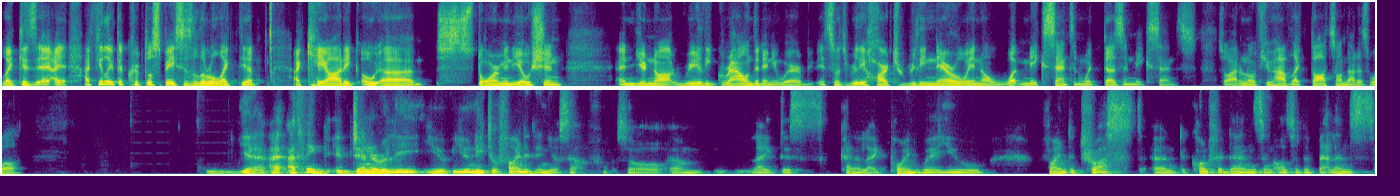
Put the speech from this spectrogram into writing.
Like, cause I, I feel like the crypto space is a little like the a chaotic uh, storm in the ocean, and you're not really grounded anywhere. So it's really hard to really narrow in on what makes sense and what doesn't make sense. So I don't know if you have like thoughts on that as well. Yeah, I, I think generally you you need to find it in yourself. So um, like this kind of like point where you find the trust and the confidence and also the balance.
